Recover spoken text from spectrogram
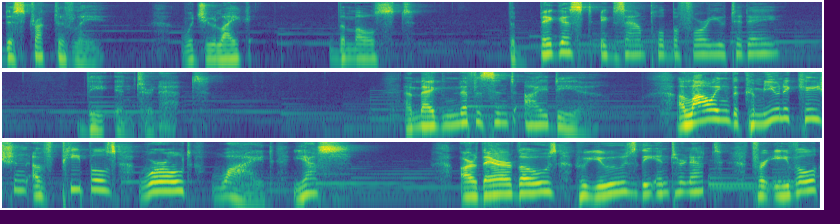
destructively. Would you like the most, the biggest example before you today? The internet. A magnificent idea allowing the communication of peoples worldwide. Yes. Are there those who use the internet for evil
